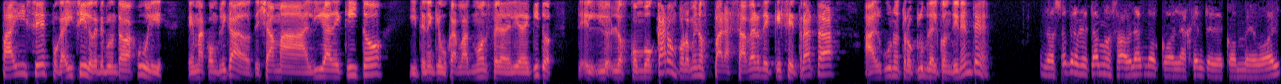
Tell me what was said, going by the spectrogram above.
países, porque ahí sí lo que te preguntaba Juli, es más complicado, te llama Liga de Quito y tener que buscar la atmósfera del día de Quito. ¿Los convocaron por lo menos para saber de qué se trata algún otro club del continente? Nosotros estamos hablando con la gente de Conmebol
